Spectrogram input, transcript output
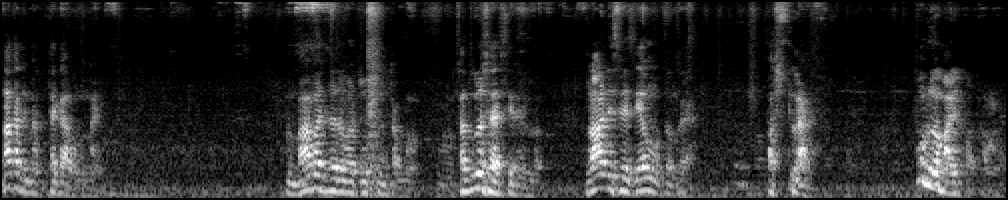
నాకు అది మెత్తగా ఉన్నాయి. బాబా దగ్గర చూస్తుంటాము? సద్గురు శాస్త్రీయంలో రాడి చేసి ఏమవుతుంది ఫస్ట్ లా పూర్గా మారిపోతాం. అండి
